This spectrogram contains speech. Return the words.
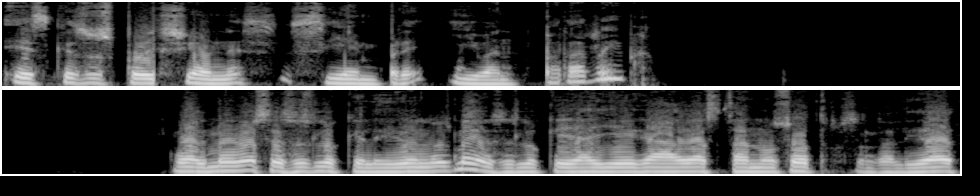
es que sus proyecciones siempre iban para arriba. O al menos eso es lo que he leído en los medios, es lo que ya ha llegado hasta nosotros. En realidad,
